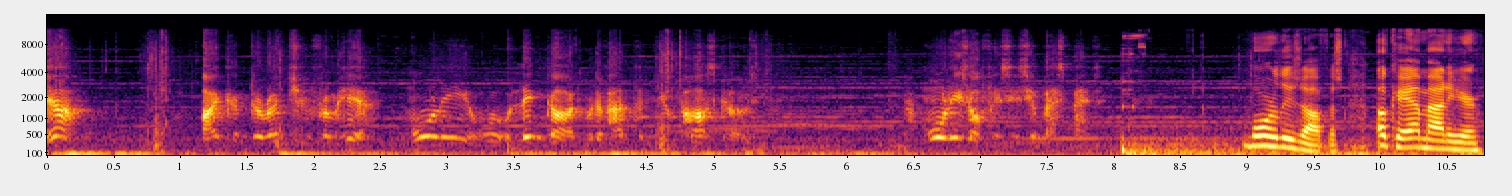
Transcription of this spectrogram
Yeah. I can direct you from here. Morley or Lingard would have had the new passcode. Morley's office is your best bet. Morley's office. Okay, I'm out of here.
